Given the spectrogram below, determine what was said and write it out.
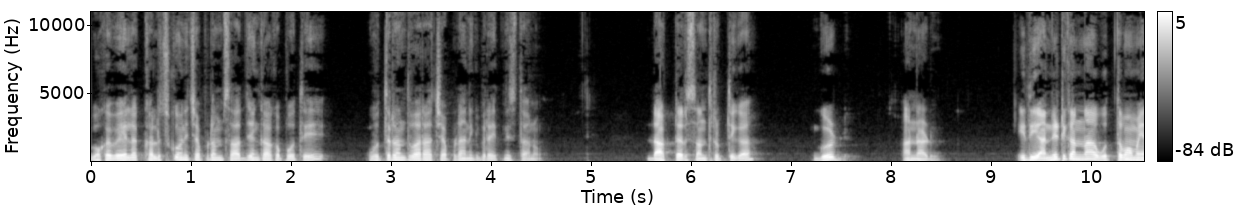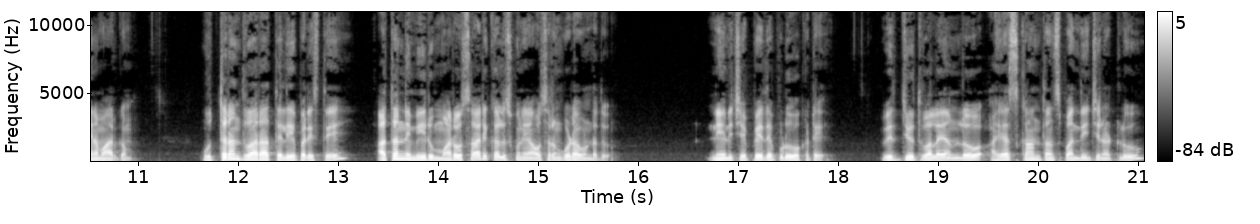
ఒకవేళ కలుసుకొని చెప్పడం సాధ్యం కాకపోతే ఉత్తరం ద్వారా చెప్పడానికి ప్రయత్నిస్తాను. డాక్టర్ సంతృప్తిగా గుడ్ అన్నాడు. ఇది అన్నిటికన్నా ఉత్తమమైన మార్గం. ఉత్తరం ద్వారా తెలియపరిస్తే అతన్ని మీరు మరోసారి కలుసుకునే అవసరం కూడా ఉండదు. నేను చెప్పేదెప్పుడు ఒకటే. విద్యుత్ వలయంలో అయస్కాంతం స్పందించినట్లు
